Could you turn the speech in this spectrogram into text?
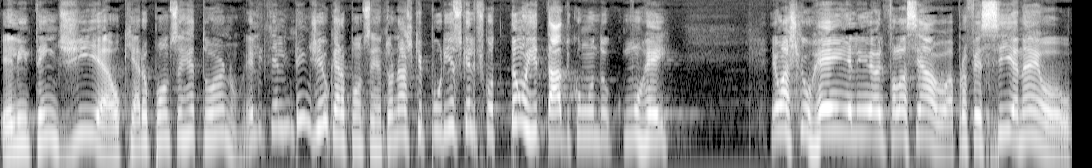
Ele entendia o que era o ponto sem retorno. Ele, ele entendia o que era o ponto sem retorno. Acho que por isso que ele ficou tão irritado com o, com o rei. Eu acho que o rei, ele, ele falou assim, ah, a profecia, né, o,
